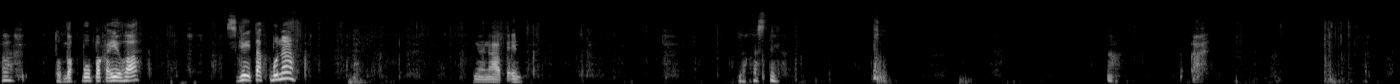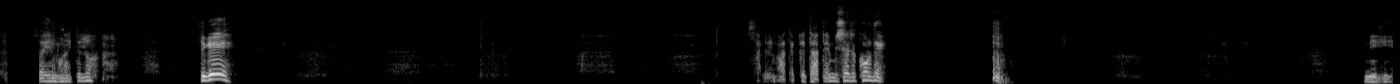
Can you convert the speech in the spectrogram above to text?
Ha? Tumakbo pa kayo ha? Sige, takbo na. Tingnan natin. Lakas nila. So, ayun mga itulo. Sige! Sabi mati kita tayo misericorde. Ni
